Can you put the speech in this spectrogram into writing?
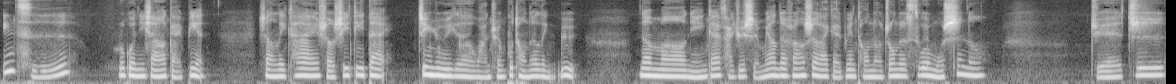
因此，如果你想要改变，想离开熟悉地带，进入一个完全不同的领域，那么你应该采取什么样的方式来改变头脑中的思维模式呢？觉知。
